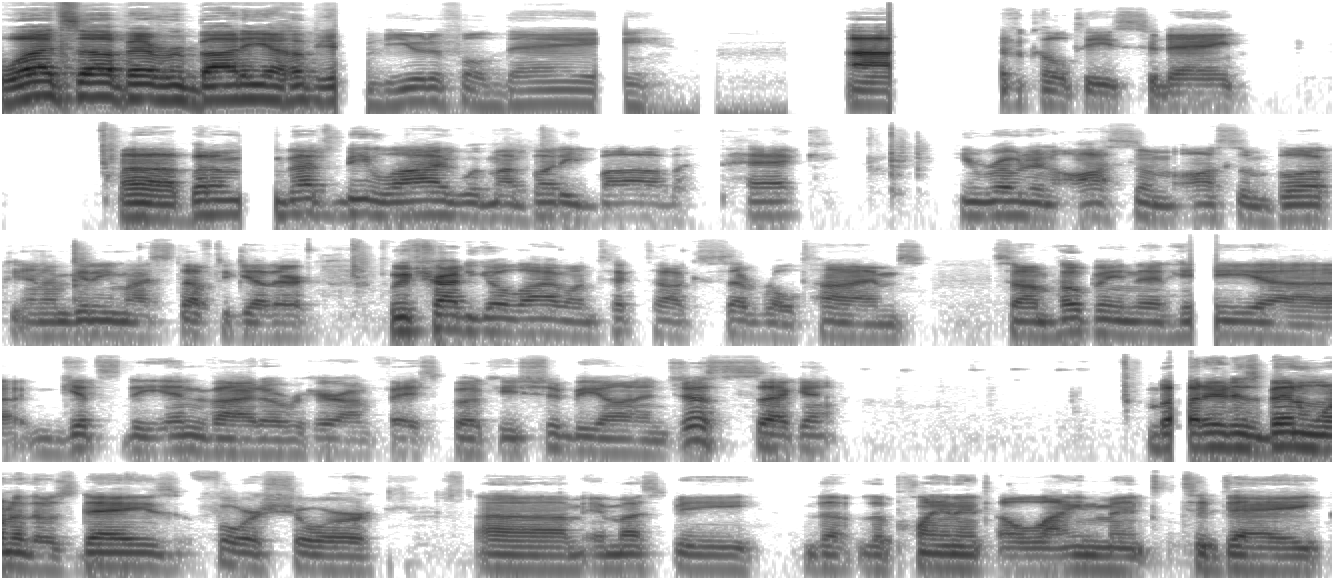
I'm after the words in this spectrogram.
What's up, everybody? I hope you're a beautiful day. Uh, difficulties today, uh, but I'm about to be live with my buddy Bob Peck. He wrote an awesome, awesome book, and I'm getting my stuff together. We've tried to go live on TikTok several times, so I'm hoping that he uh, gets the invite over here on Facebook. He should be on in just a second, but it has been one of those days for sure. Um, it must be the the planet alignment today.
